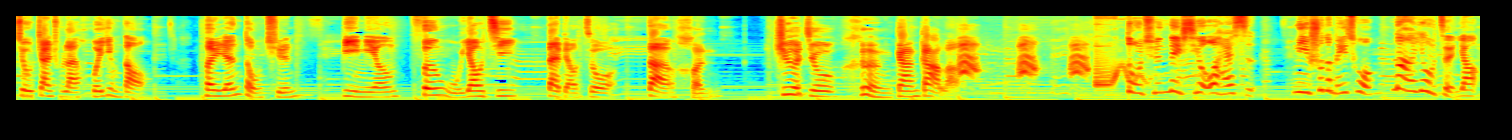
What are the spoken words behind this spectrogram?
就站出来回应道：“本人董群，笔名分五妖姬，代表作《弹痕》，这就很尴尬了。”董群内心 OS：“ 你说的没错，那又怎样？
